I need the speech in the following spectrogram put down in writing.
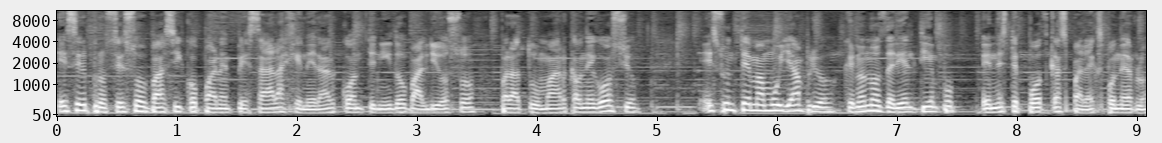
es el proceso básico para empezar a generar contenido valioso para tu marca o negocio. Es un tema muy amplio que no nos daría el tiempo en este podcast para exponerlo.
